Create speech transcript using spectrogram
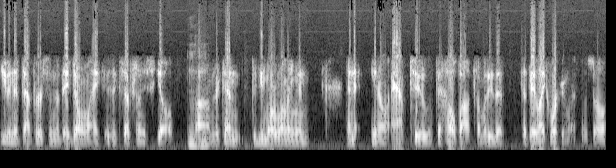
even if that person that they don't like is exceptionally skilled. Mhm. Um, they tend to be more willing and and you know apt to to help out somebody that that they like working with. And so,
